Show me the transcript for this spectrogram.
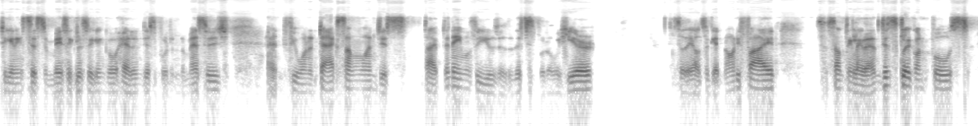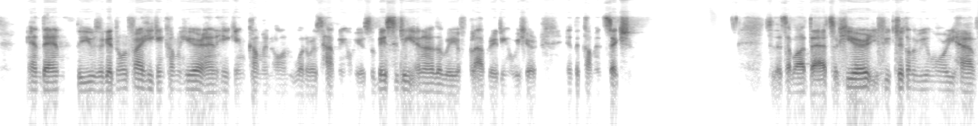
ticketing system basically. So you can go ahead and just put in the message. And if you want to tag someone, just type the name of the user. Let's just put over here. So they also get notified. So something like that. And just click on post and then the user get notified he can come here and he can comment on whatever is happening over here. So basically another way of collaborating over here in the comment section. So that's about that. So here if you click on the view more you have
